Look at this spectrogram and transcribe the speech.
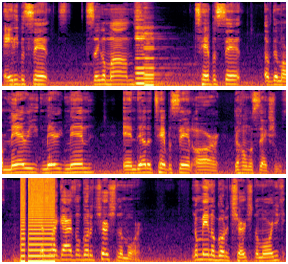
80% single moms, 10% of them are married married men, and the other 10% are the homosexuals. Why guys don't go to church no more. No man don't go to church no more. You can,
